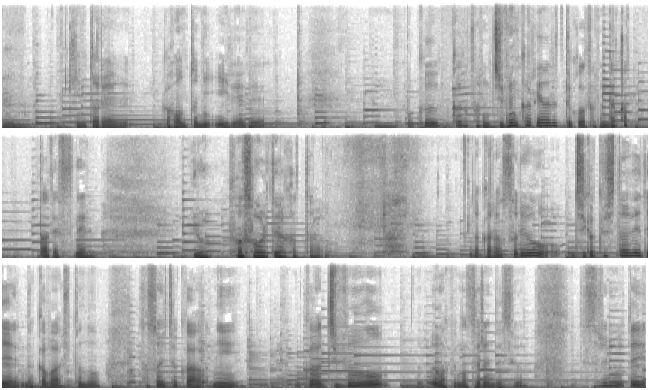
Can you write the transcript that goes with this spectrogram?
うん。筋トレが本当にいい例で、うん、僕が多分自分からやるってことは多分なかったですね。いや誘われてなかったら。だからそれを自覚した上で半ば人の誘いとかに僕は自分をうまく乗せるんですよ。それで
